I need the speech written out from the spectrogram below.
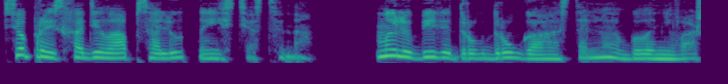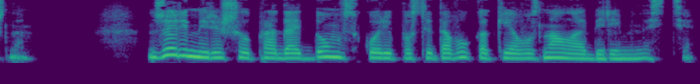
Все происходило абсолютно естественно. Мы любили друг друга, а остальное было неважно. Джереми решил продать дом вскоре после того, как я узнала о беременности.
